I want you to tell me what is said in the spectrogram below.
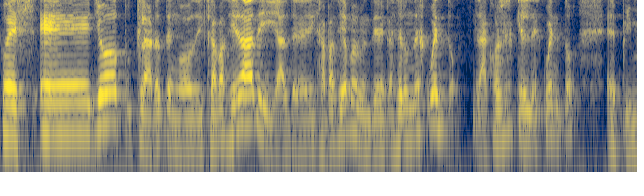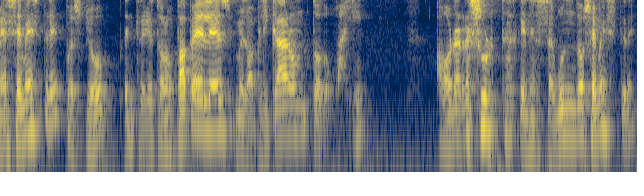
Pues eh, yo, claro, tengo discapacidad y al tener discapacidad pues me tienen que hacer un descuento. La cosa es que el descuento, el primer semestre, pues yo entregué todos los papeles, me lo aplicaron, todo guay. Ahora resulta que en el segundo semestre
